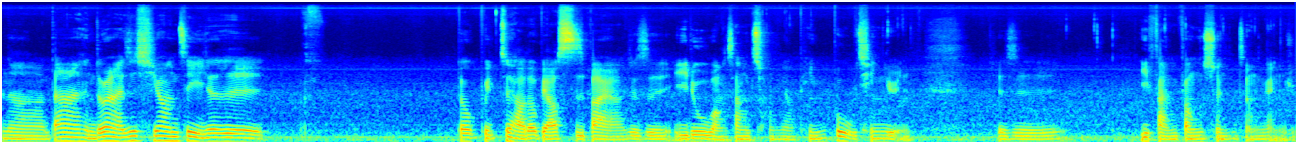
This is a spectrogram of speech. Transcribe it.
那当然，很多人还是希望自己就是都不最好都不要失败啊，就是一路往上冲，要平步青云，就是一帆风顺这种感觉。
